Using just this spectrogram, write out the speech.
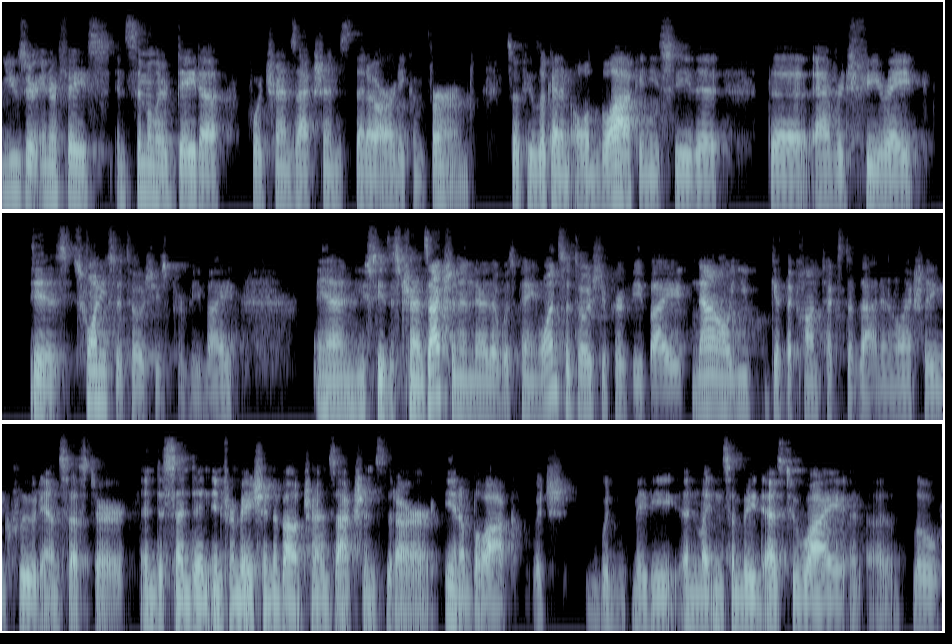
user interface and similar data for transactions that are already confirmed. So if you look at an old block and you see that the average fee rate is 20 satoshis per V byte, and you see this transaction in there that was paying one satoshi per v byte now you get the context of that and it'll actually include ancestor and descendant information about transactions that are in a block which would maybe enlighten somebody as to why a, a low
